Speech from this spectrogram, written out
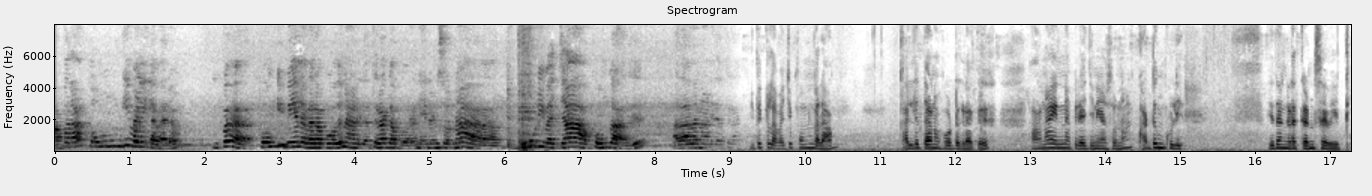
அப்போ தான் பொங்கி வெளியில் வரும். இப்போ பொங்கி மேலே வரப்போது நான் இதை திறக்க போகிறேன் என்னன்னு சொன்னால் மூடி வச்சா பொங்காது. அதால் நான் இதை திறக்க இதுக்குள்ள வச்சு பொங்கலாம். கல்லுத்தானே போட்டு கிடக்கு. ஆனால் என்ன பிரச்சனையாக சொன்னால் கடுங்குளிர் இதங்கட கன்சர்வேட்டி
